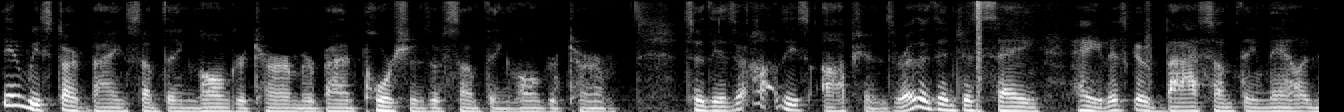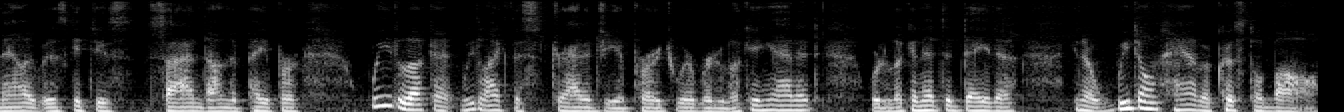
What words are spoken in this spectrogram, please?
then we start buying something longer term or buying portions of something longer term. So there's all these options rather than just saying, hey, let's go buy something now and now let's get you signed on the paper. We look at we like the strategy approach where we're looking at it, we're looking at the data. You know, we don't have a crystal ball.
